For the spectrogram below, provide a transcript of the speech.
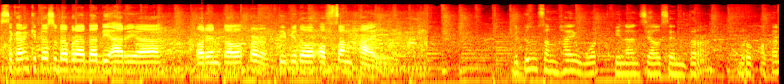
Sekarang kita sudah berada di area Oriental Pearl TV Tower of Shanghai. Gedung Shanghai World Financial Center merupakan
